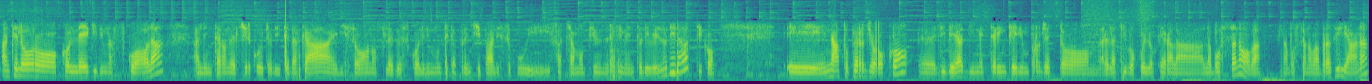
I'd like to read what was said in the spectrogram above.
Anche loro colleghi di una scuola all'interno del circuito di Tedaka e di Sonos, le due scuole di musica principali su cui facciamo più investimento a livello didattico è nato per gioco eh, l'idea di mettere in piedi un progetto mm, relativo a quello che era la, la bossa nova, la bossa nova brasiliana.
